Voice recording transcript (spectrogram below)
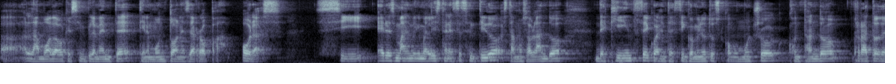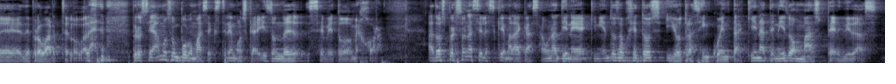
ah, la moda o que simplemente tiene montones de ropa? Horas. Si eres más minimalista en este sentido, estamos hablando de 15, 45 minutos como mucho, contando rato de, de probártelo, ¿vale? Pero seamos un poco más extremos, que ahí es donde se ve todo mejor. A dos personas se les quema la casa. Una tiene 500 objetos y otra 50. ¿Quién ha tenido más pérdidas?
